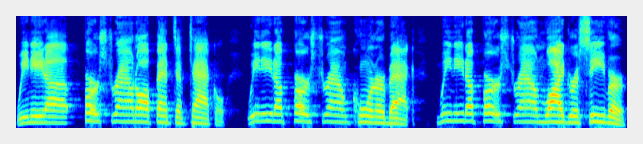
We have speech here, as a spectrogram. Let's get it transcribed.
We need a first round offensive tackle. We need a first round cornerback. We need a first round wide receiver.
